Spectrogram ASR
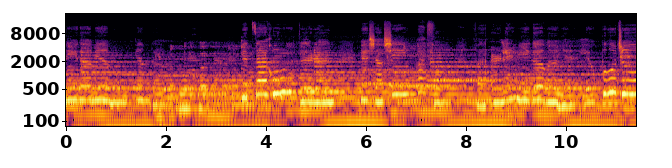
你的面目变得模糊。越在乎的人，越小心安抚，反而连一个吻也留不住。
